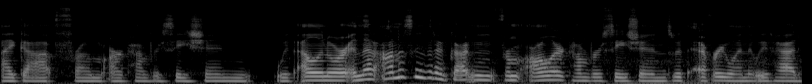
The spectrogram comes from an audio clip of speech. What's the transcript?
I got from our conversation with Eleanor, and that honestly, that I've gotten from all our conversations with everyone that we've had,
